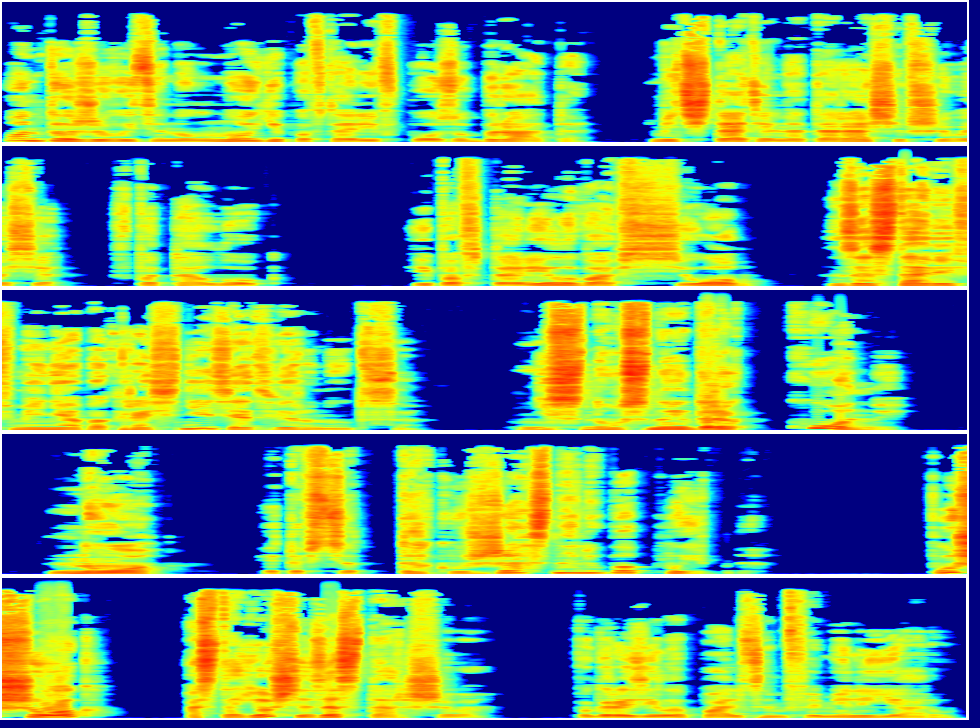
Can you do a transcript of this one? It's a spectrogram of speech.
Он тоже вытянул ноги, повторив позу брата, мечтательно таращившегося в потолок, и повторил во всем, заставив меня покраснеть и отвернуться. Несносные драконы! Но это все так ужасно любопытно. «Пушок, остаешься за старшего», — погрозила пальцем фамильяру,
